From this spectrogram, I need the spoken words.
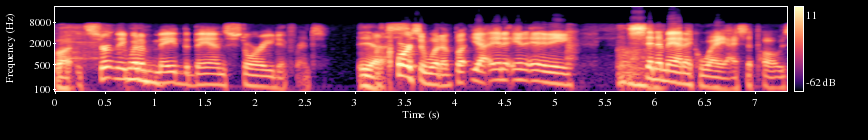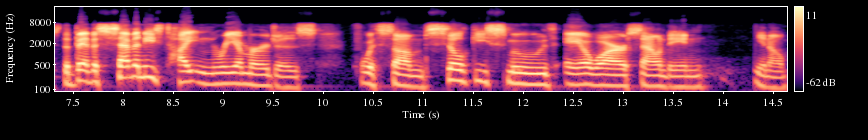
But it certainly would have made the band's story different yes. of course it would have but yeah in, in, in a cinematic way, I suppose. The the '70s Titan reemerges with some silky smooth AOR sounding, you know,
